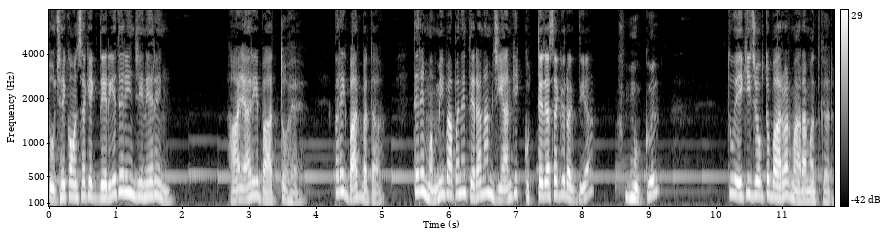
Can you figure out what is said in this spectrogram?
तुझे कौन सा केक दे रही है तेरी इंजीनियरिंग हाँ यार, ये बात तो है। पर एक बात बता, तेरे मम्मी पापा ने तेरा नाम जियान के कुत्ते जैसा क्यों रख दिया? मुकुल, तू एक ही जोक तो बार बार मारा मत कर।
